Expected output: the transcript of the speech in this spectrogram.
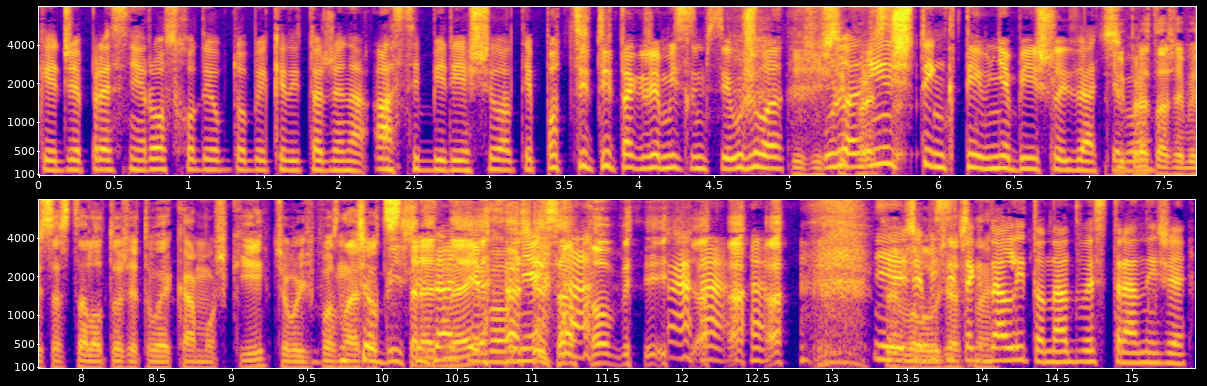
keďže presne rozchody obdobie, kedy tá žena asi by riešila tie pocity, takže myslím si, už len, Ježiš, už len predstav... inštinktívne by išli za tebou. Si predstav, že by sa stalo to, že tvoje kamošky, čo ich poznáš čo od strednej, tebou, že sa Nie, že by úžasné. si tak dali to na dve strany, že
